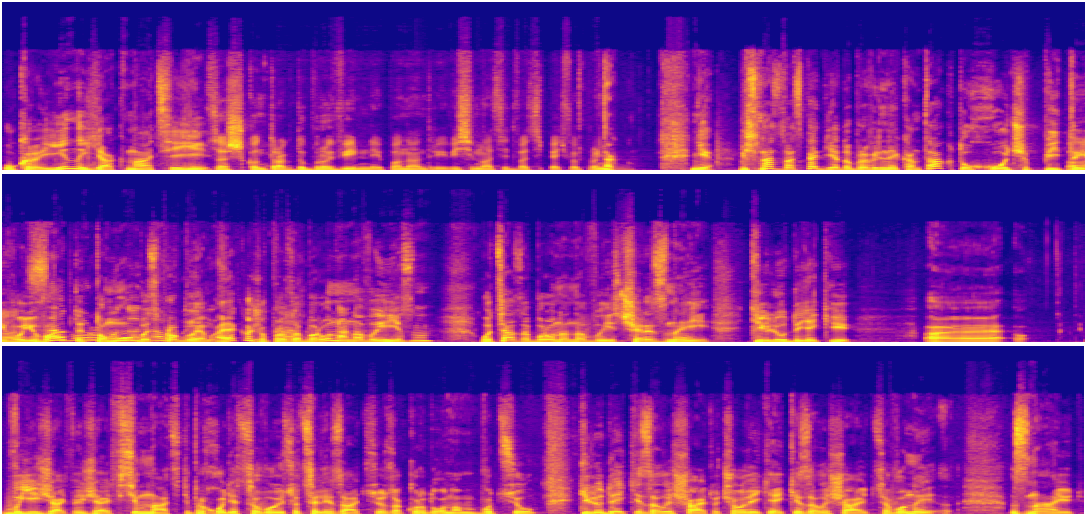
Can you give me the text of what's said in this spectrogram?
України як нації. Це ж контракт добровільний, пане Андрію, 18-25. Ви про Так. Ні, 18-25 є добровільний контракт, хто хоче піти Так. воювати, Заборона тому без проблем. виїзд, А я кажу про заборону так. на виїзд. Оця заборона на виїзд, через неї ті люди, які е, виїжджають, виїжджають в 17 проходять свою соціалізацію за кордоном, в оцю. ті люди, які залишають, чоловіки, які залишаються, вони знають.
